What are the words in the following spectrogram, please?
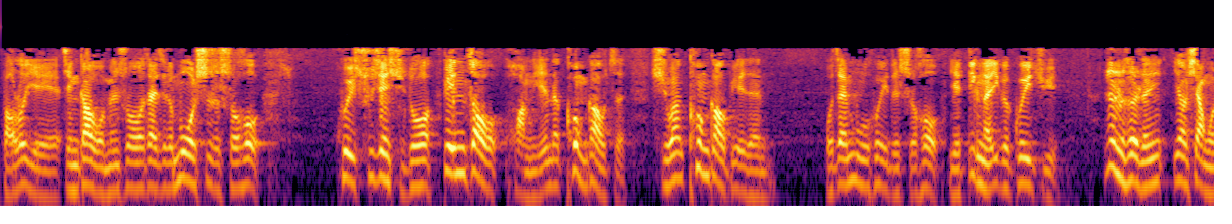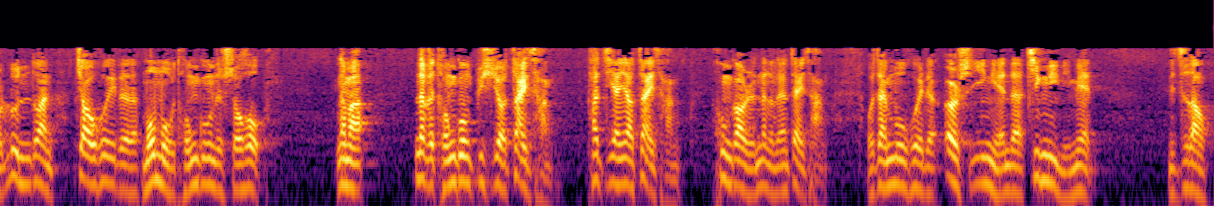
保罗也警告我们说，在这个末世的时候，会出现许多编造谎言的控告者，喜欢控告别人。我在牧会的时候也定了一个规矩：任何人要向我论断教会的某某同工的时候，那么。那个童工必须要在场，他既然要在场，控告人那个人在场。我在牧会的二十一年的经历里面，你知道，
